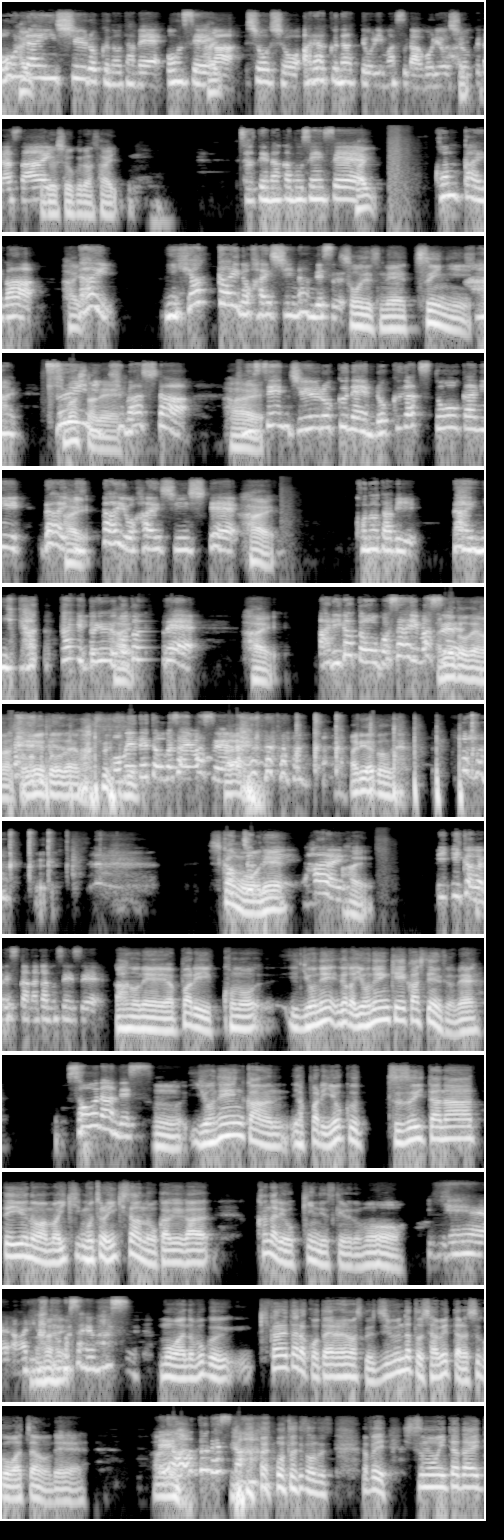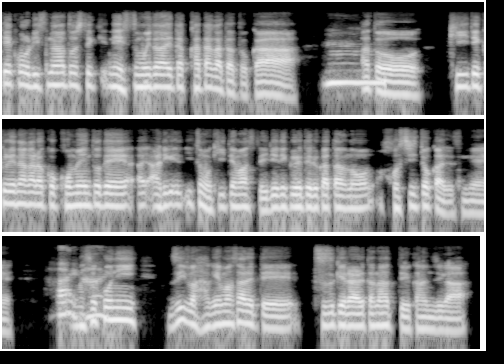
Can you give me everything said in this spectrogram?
オンライン収録のため、音声はが少々荒くなっておりますが、ご了承ください。ご了承ください。さて、中野先生、はい。今回ははい。第200回の配信なんです。そうですね。ついにはい。ついに来ました。はい。2016年6月10日に第1回を配信して、はい。この度第200回ということで、はいありがとうございます。ありがとうございますおめでとうございますおめでとうございます。はいありがとうございますしかもね、はい、はい。い。いかがですか、中野先生？あのね、やっぱりこの4年、だから4年経過してるんですよね。そうなんです。うん。4年間、やっぱりよく続いたなっていうのは、まあ、いきもちろん、イキさんのおかげがかなり大きいんですけれども、いえ、ありがとうございます。もうあの、僕、聞かれたら答えられますけど、自分だと喋ったらすぐ終わっちゃうので、あのえ、本当ですか？本当にそうです。やっぱり質問いただいて、こう、リスナーとしてね、質問いただいた方々とか、うん。あ、と、聞いてくれながら、こう、コメントで、ああり、いつも聞いてますって入れてくれてる方の星とかですね、はい、まあはいそこに随分励まされて続けられたなっていう感じが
